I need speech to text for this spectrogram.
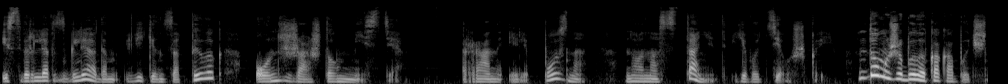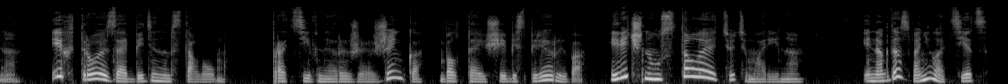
и сверля взглядом Викин затылок, он жаждал мести. Рано или поздно, но она станет его девушкой. Дома же было как обычно. Их трое за обеденным столом. Противная рыжая Женька, болтающая без перерыва, и вечно усталая тетя Марина. Иногда звонил отец,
